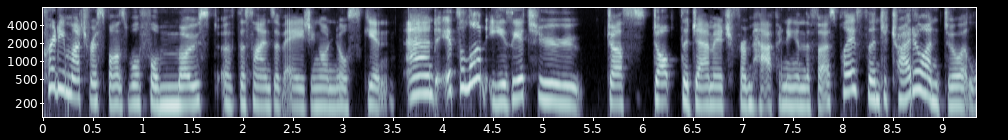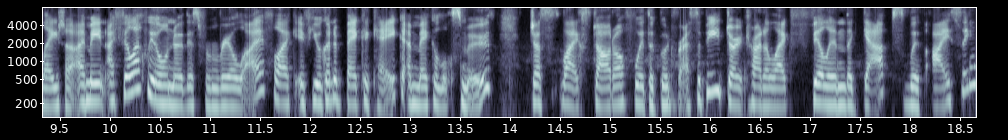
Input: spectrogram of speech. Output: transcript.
pretty much responsible for most of the signs of aging on your skin. And it's a lot easier to just stop the damage from happening in the first place than to try to undo it later. I mean, I feel like we all know this from real life. Like, if you're going to bake a cake and make it look smooth, just like start off with a good recipe. Don't try to like fill in the gaps with icing.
